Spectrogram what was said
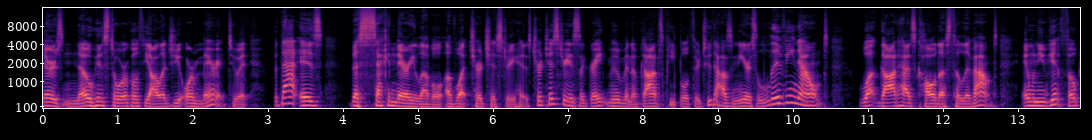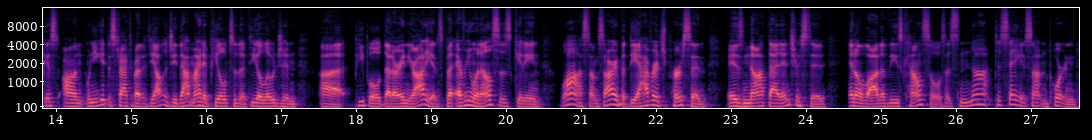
there's no historical theology or merit to it, but that is the secondary level of what church history is. Church history is the great movement of God's people through 2,000 years living out what God has called us to live out. And when you get focused on, when you get distracted by the theology, that might appeal to the theologian uh, people that are in your audience, but everyone else is getting lost. I'm sorry, but the average person is not that interested in a lot of these councils. It's not to say it's not important,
